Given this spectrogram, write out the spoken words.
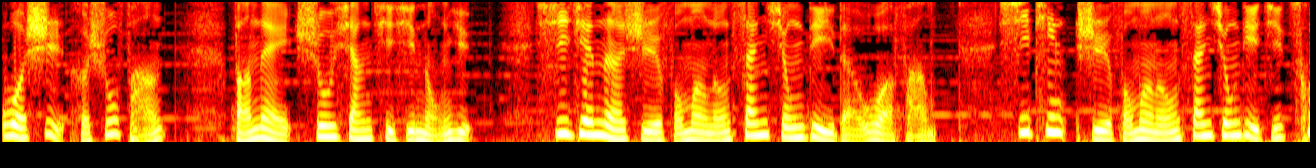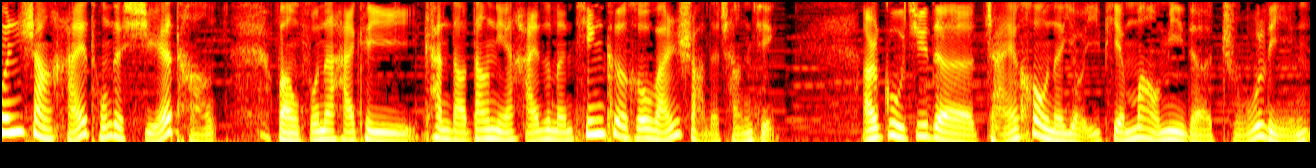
卧室和书房，房内书香气息浓郁。西间呢是冯梦龙三兄弟的卧房，西厅是冯梦龙三兄弟及村上孩童的学堂，仿佛呢还可以看到当年孩子们听课和玩耍的场景。而故居的宅后呢有一片茂密的竹林。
